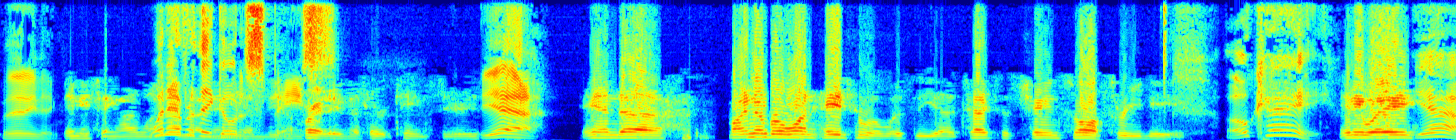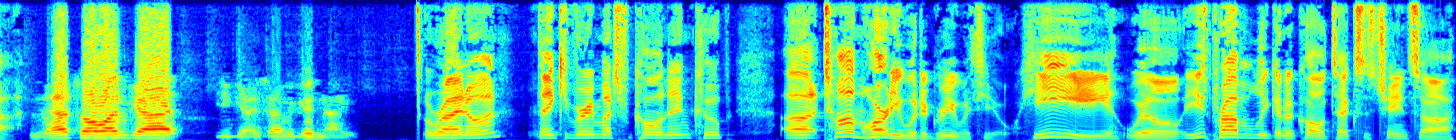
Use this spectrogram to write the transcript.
with anything. anything I like. Whenever they go to the, uh, space. Friday the Thirteenth series. Yeah. And uh, my number one hate was the uh, Texas Chainsaw 3D. Okay. Anyway, Yeah. that's all I've got. You guys have a good night. Right on. Thank you very much for calling in, Coop. Uh, Tom Hardy would agree with you. He will. He's probably going to call Texas Chainsaw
